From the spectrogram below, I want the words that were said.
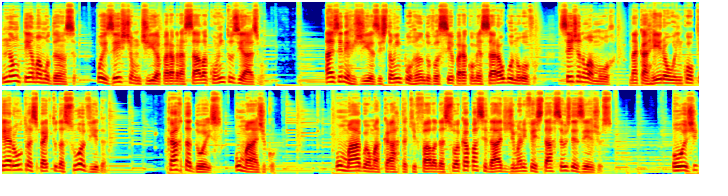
Não tema a mudança, pois este é um dia para abraçá-la com entusiasmo. As energias estão empurrando você para começar algo novo, seja no amor, na carreira ou em qualquer outro aspecto da sua vida. Carta 2 O Mágico o mago é uma carta que fala da sua capacidade de manifestar seus desejos. Hoje,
